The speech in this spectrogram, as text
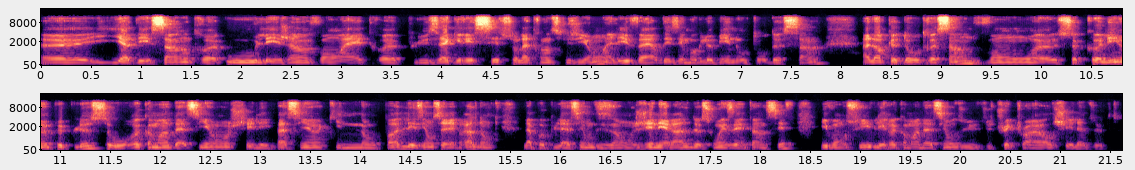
Euh, il y a des centres où les gens vont être plus agressifs sur la transfusion, aller vers des hémoglobines autour de 100, alors que d'autres centres vont euh, se coller un peu plus aux recommandations chez les patients qui n'ont pas de lésions cérébrales, donc la population, disons, générale de soins intensifs. Ils vont suivre les recommandations du, du trick trial chez l'adulte.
